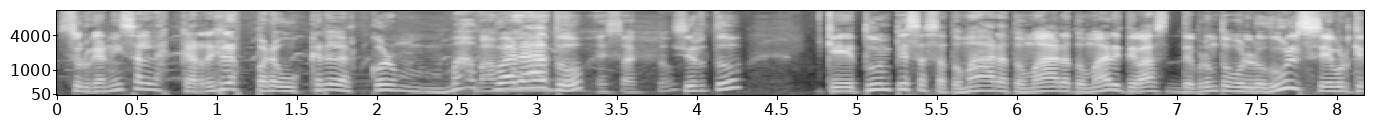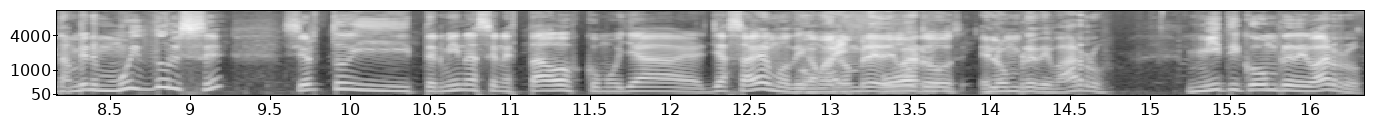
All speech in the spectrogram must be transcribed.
se organizan las carreras para buscar el alcohol más, más barato, Exacto. ¿cierto? Que tú empiezas a tomar, a tomar, a tomar y te vas de pronto por lo dulce, porque también es muy dulce, ¿cierto? Y terminas en estados como ya, ya sabemos, digamos. el hombre de barro. El hombre de barro. Mítico hombre de barro.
